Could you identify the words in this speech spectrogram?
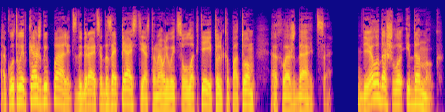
окутывает каждый палец, добирается до запястья, останавливается у локтей и только потом охлаждается. Дело дошло и до ног.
